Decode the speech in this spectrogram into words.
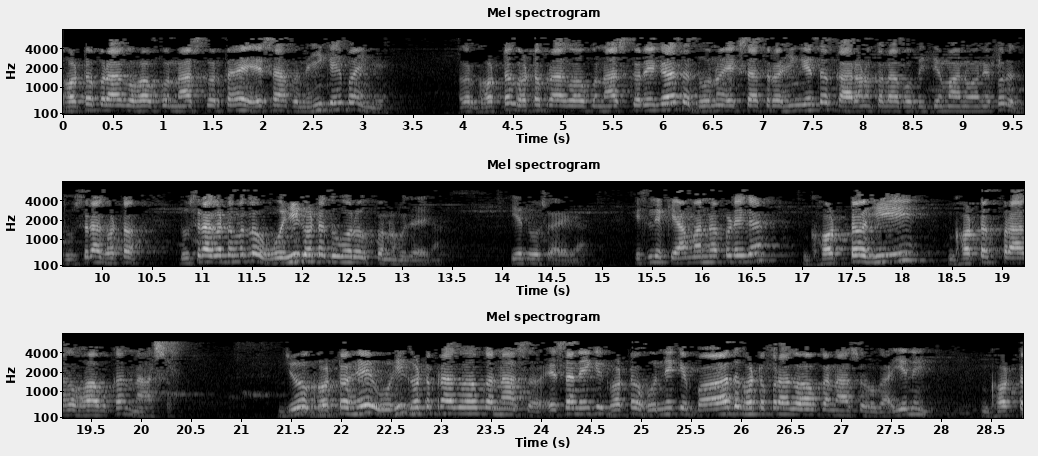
घट प्राग भाव को नाश करता है ऐसा आप नहीं कह पाएँगे। अगर घट घट प्राग भाव को नाश करेगा तो दोनों एक साथ रहेंगे तो कारण कलाप विद्यमान होने पर दूसरा घट दूसरा घट मतलब वही घट दोबारा उत्पन्न हो जाएगा। ये दोष आएगा। इसलिए क्या मानना पड़ेगा? घट ही घट प्राग भाव का नाश जो घट है वही घट प्रागभाव का नाश ऐसा नहीं कि घट होने के बाद घट प्रागभाव का नाश होगा। ये नहीं। घट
